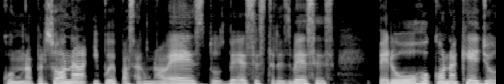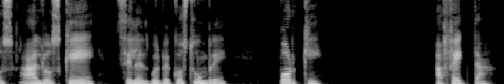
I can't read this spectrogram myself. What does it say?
con una persona y puede pasar una vez, dos veces, tres veces, pero ojo con aquellos a los que se les vuelve costumbre porque afecta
